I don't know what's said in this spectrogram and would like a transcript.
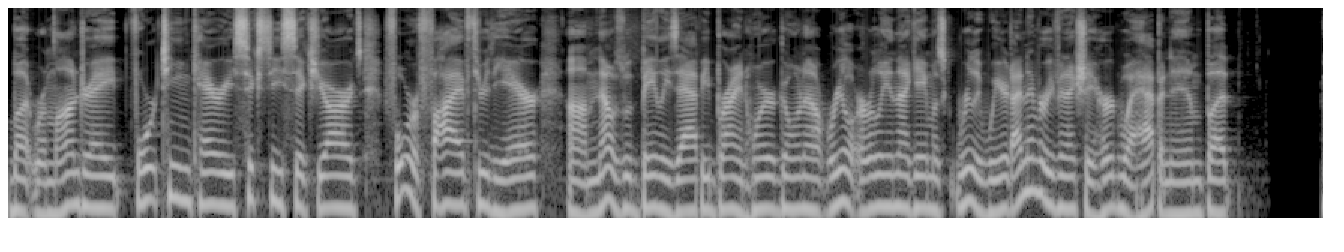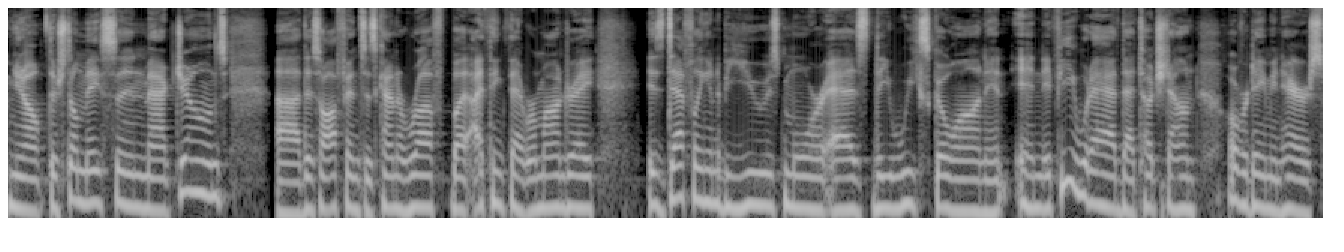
But Rhamondre, 14 carries, 66 yards, four or five through the air. Um, that was with Bailey Zappe. Brian Hoyer going out real early in that game was really weird. I never even actually heard what happened to him, but you know, there's still Mason Mac Jones. Uh, this offense is kind of rough, but I think that Rhamondre is definitely going to be used more as the weeks go on. And, and if he would have had that touchdown over Damien Harris,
